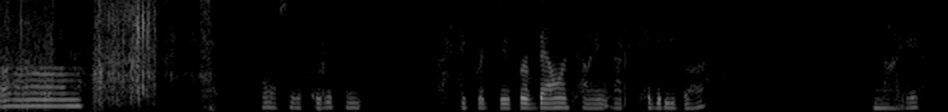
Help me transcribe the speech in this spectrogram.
Awesome. Well, she included some super duper Valentine activity book. Nice.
